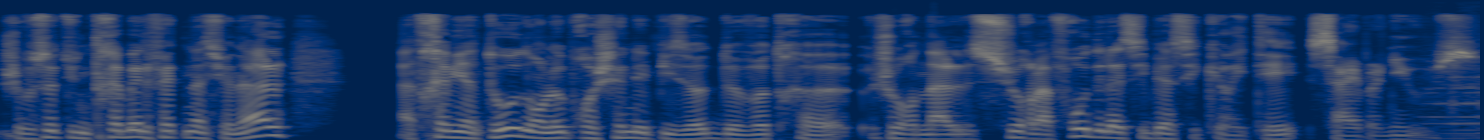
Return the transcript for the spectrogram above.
Je vous souhaite une très belle fête nationale. À très bientôt dans le prochain épisode de votre euh, journal sur la fraude et la cybersécurité Cyber News.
